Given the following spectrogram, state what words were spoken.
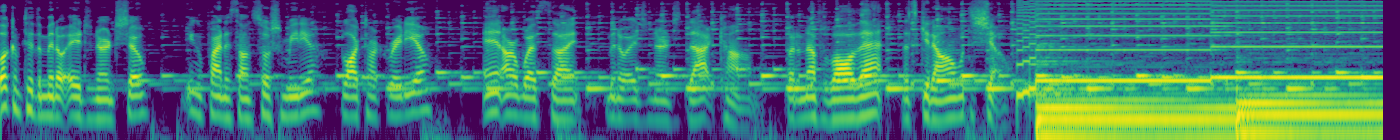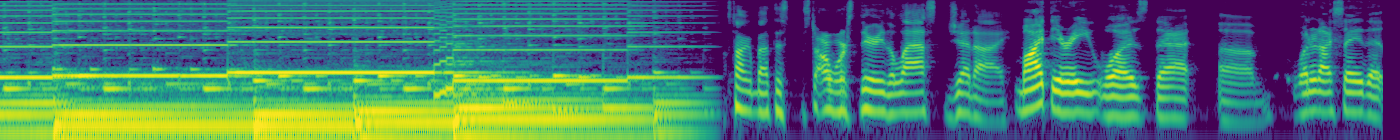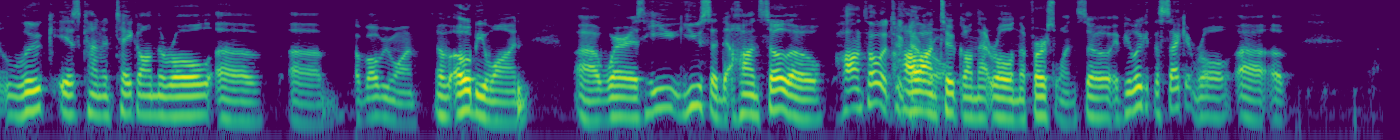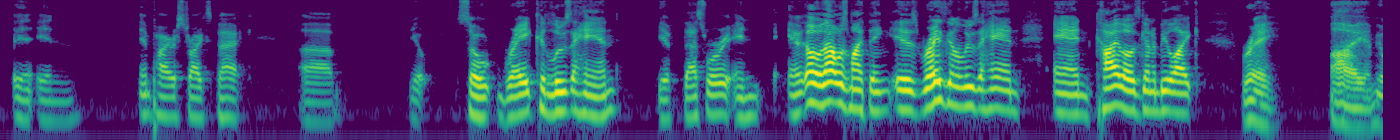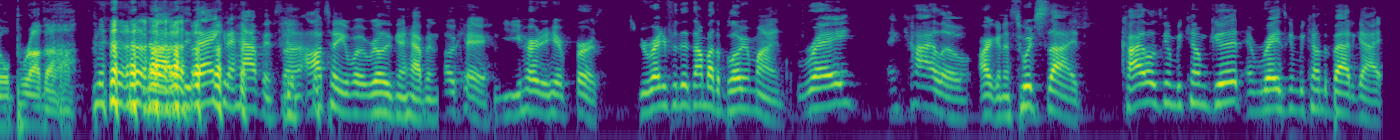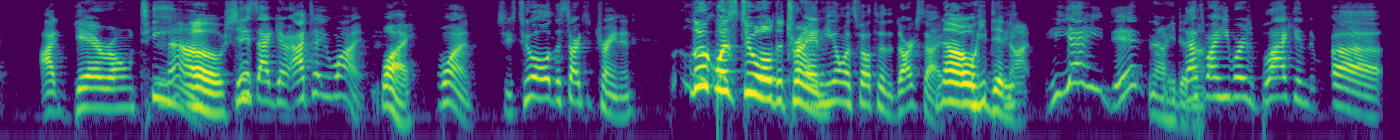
Welcome to the Middle Age Nerd Show. You can find us on social media, Blog Talk Radio, and our website, middleagenerds.com. But enough of all of that, let's get on with the show. Let's talk about this Star Wars theory, The Last Jedi. My theory was that um, what did I say that Luke is kind of take on the role of um, Of Obi Wan. of Obi Wan, uh, whereas he you said that Han Solo Han Solo took Han took on that role in the first one. So if you look at the second role uh, of in, in Empire Strikes Back, uh, you know, so Rey could lose a hand if that's where and, and oh that was my thing is Rey's gonna lose a hand and Kylo is gonna be like Rey, I am your brother. nah, see, that ain't gonna happen, son. I'll tell you what really is gonna happen. Okay, you heard it here first. You're ready for this? I'm about to blow your minds. Rey and Kylo are gonna switch sides. Kylo's gonna become good, and Rey's gonna become the bad guy. I guarantee. you. No, she- this I guarantee. I tell you why. Why? One, she's too old to start the training, Luke was too old to train. and he almost fell to the dark side. no, he did He- not. He, yeah, he did. No, he did That's not. why he wears black and uh,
